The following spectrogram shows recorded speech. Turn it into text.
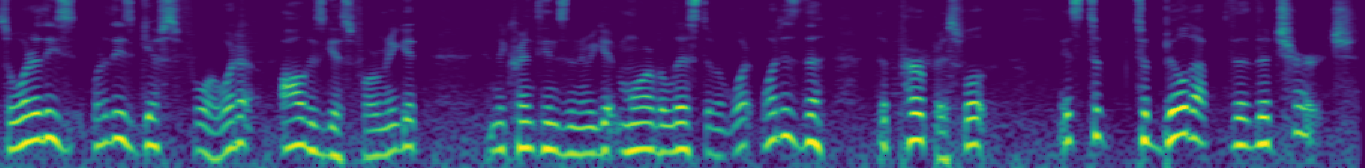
So what are these what are these gifts for? What are all these gifts for? When we get into Corinthians and then we get more of a list of them, what, what is the, the purpose? Well, it's to, to build up the, the church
